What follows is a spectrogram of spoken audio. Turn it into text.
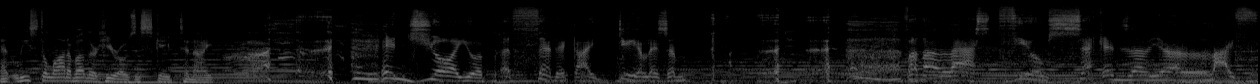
at least a lot of other heroes escape tonight. Enjoy your pathetic idealism. For the last few seconds of your life.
